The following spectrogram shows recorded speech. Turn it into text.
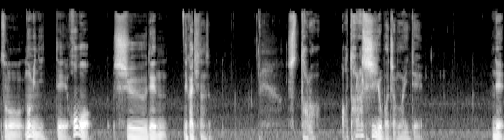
その飲みに行って、ほぼ終電で帰ってきたんですよ。そしたら、新しいおばちゃんがいて、で、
